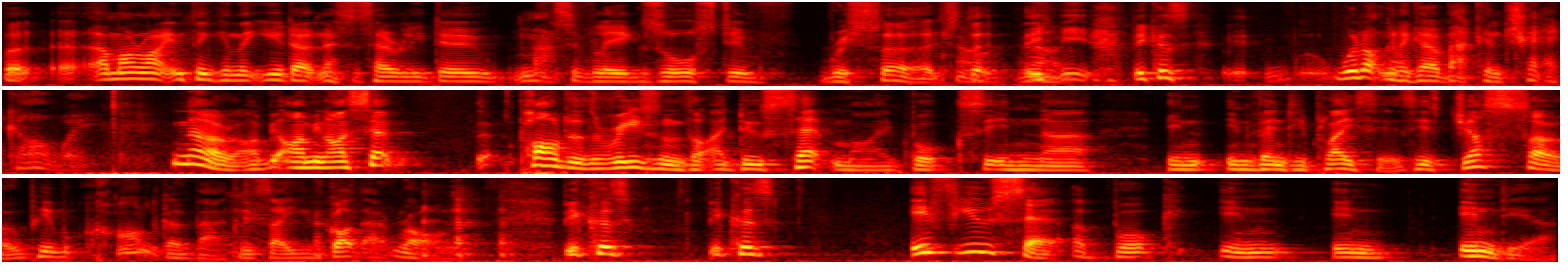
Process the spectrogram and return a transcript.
But uh, am I right in thinking that you don't necessarily do massively exhaustive research that no. The, because we're not going to go back and check, are we? No, I mean I set part of the reason that I do set my books in uh, in invented places is just so people can't go back and say you've got that wrong, because because if you set a book in in India,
